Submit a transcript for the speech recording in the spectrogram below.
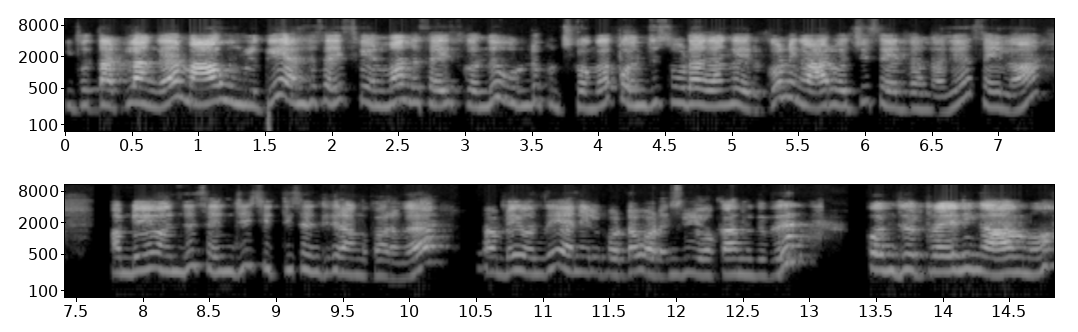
இப்போ தட்டலாங்க. மாவு உங்களுக்கு எந்த சைஸ் வேணுமோ அந்த சைஸ்க்கு வந்து உருண்டை பிடிச்சிக்கோங்க. கொஞ்சம் சூடா தாங்க இருக்கும். நீங்க ஆற வச்சு செய்யறதா இருந்தாலும் செய்யலாம். அப்படியே வந்து செஞ்சு சித்தி செஞ்சுக்கிறாங்க பாருங்க. அப்படியே வந்து எண்ணெயில் போட்டா உடஞ்சி உக்காந்துக்குது. கொஞ்சம் ட்ரைனிங் ஆகணும்.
